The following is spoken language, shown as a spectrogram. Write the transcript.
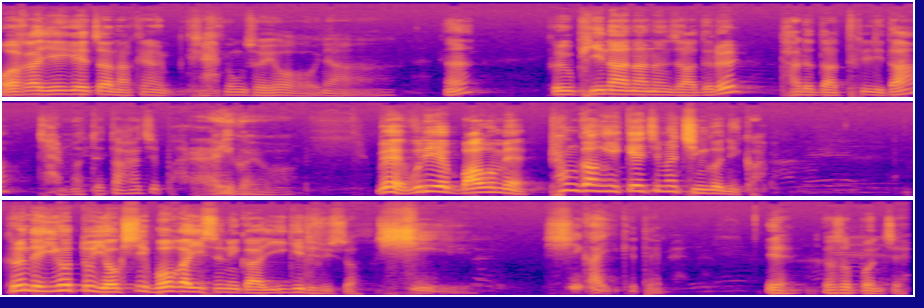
어, 아까 얘기했잖아. 그냥 그냥 용서요. 그냥. 어? 그리고 비난하는 자들을 다르다 틀리다 잘못됐다 하지 말아라 이거요. 왜? 우리의 마음에 평강이 깨지면 진 거니까. 그런데 이것도 역시 뭐가 있으니까 이길 수 있어. 씨. 씨가 있기 때문에. 예, 여섯 번째.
